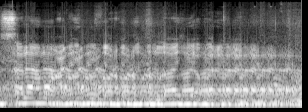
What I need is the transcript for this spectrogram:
আসসালামু আলাইকুম ওয়া রাহমাতুল্লাহি ওয়া বারাকাতুহু।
